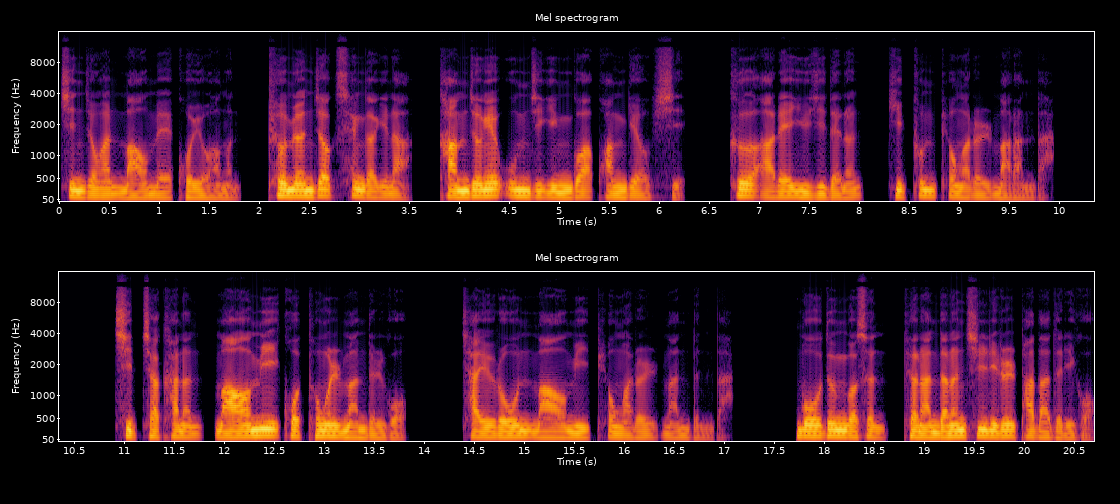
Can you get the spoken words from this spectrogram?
진정한 마음의 고요함은 표면적 생각이나 감정의 움직임과 관계없이 그 아래 유지되는 깊은 평화를 말한다. 집착하는 마음이 고통을 만들고 자유로운 마음이 평화를 만든다. 모든 것은 변한다는 진리를 받아들이고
